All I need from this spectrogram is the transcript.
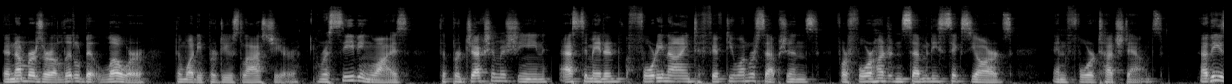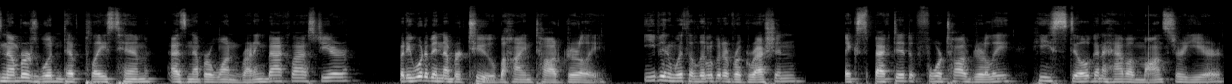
the numbers are a little bit lower than what he produced last year. Receiving wise, the projection machine estimated 49 to 51 receptions for 476 yards and four touchdowns. Now, these numbers wouldn't have placed him as number one running back last year, but he would have been number two behind Todd Gurley. Even with a little bit of regression expected for Todd Gurley, he's still going to have a monster year,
